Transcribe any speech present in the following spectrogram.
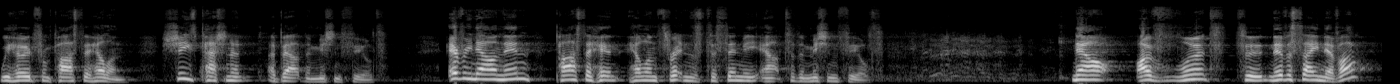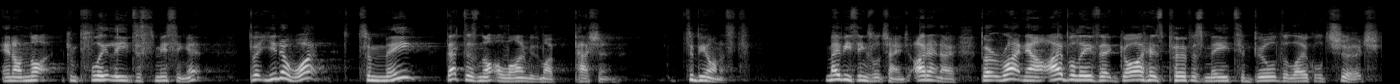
we heard from Pastor Helen. She's passionate about the mission field. Every now and then, Pastor Helen threatens to send me out to the mission field. now, I've learnt to never say never, and I'm not completely dismissing it. But you know what? To me, that does not align with my passion, to be honest. Maybe things will change. I don't know. But right now, I believe that God has purposed me to build the local church.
